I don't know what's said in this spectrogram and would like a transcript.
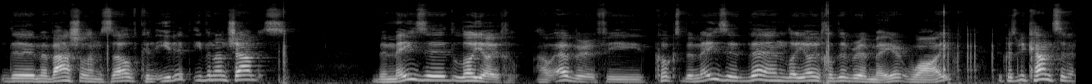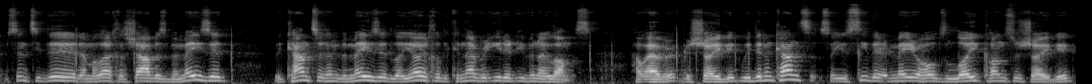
the mavashel himself can eat it even on Shabbos. B'mezid lo yoichel However, if he cooks b'mezid, then lo yoichel divrei meir. Why? Because we cancel him since he did a malachas Shabbos b'mezid. We cancel him b'mezid lo yoichel. He can never eat it even olamas. However, b'shoigig we didn't cancel. So you see that Meir holds loy konsu shoigig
